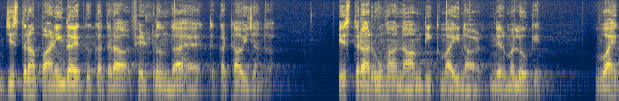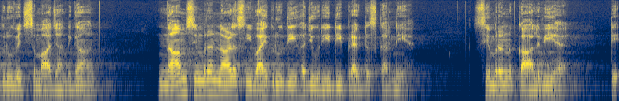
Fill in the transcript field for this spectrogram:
ਜਿਸ ਤਰ੍ਹਾਂ ਪਾਣੀ ਦਾ ਇੱਕ ਕਤਰਾ ਫਿਲਟਰ ਹੁੰਦਾ ਹੈ ਤੇ ਇਕੱਠਾ ਹੋਈ ਜਾਂਦਾ। ਇਸ ਤਰ੍ਹਾਂ ਰੂਹਾਂ ਨਾਮ ਦੀ ਕਮਾਈ ਨਾਲ ਨਿਰਮਲ ਹੋ ਕੇ ਵਾਹਿਗੁਰੂ ਵਿੱਚ ਸਮਾ ਜਾਂਦੀਆਂ ਹਨ। ਨਾਮ ਸਿਮਰਨ ਨਾਲ ਅਸੀਂ ਵਾਹਿਗੁਰੂ ਦੀ ਹਜ਼ੂਰੀ ਦੀ ਪ੍ਰੈਕਟਿਸ ਕਰਨੀ ਹੈ। ਸਿਮਰਨ ਕਾਲ ਵੀ ਹੈ ਤੇ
